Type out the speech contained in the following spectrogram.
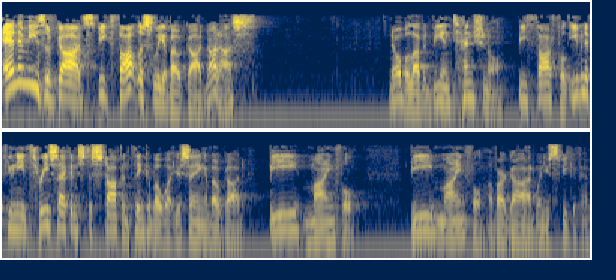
enemies of God speak thoughtlessly about God, not us. No, beloved, be intentional. Be thoughtful. Even if you need three seconds to stop and think about what you're saying about God, be mindful. Be mindful of our God when you speak of Him.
